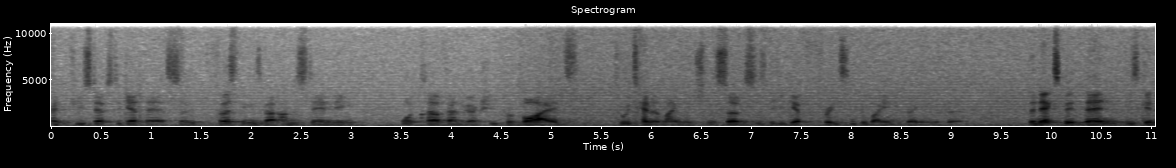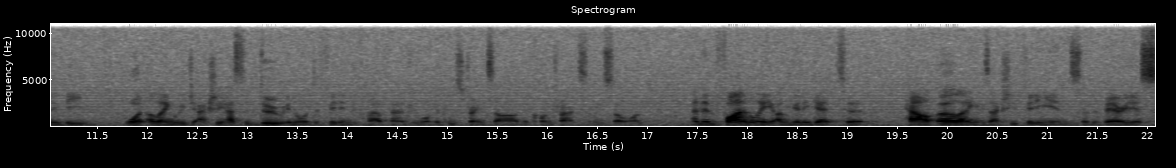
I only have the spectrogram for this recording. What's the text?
take a few steps to get there. So the first thing is about understanding what Cloud Foundry actually provides to a tenant language, the services that you get for free simply by integrating with it. The next bit then is going to be what a language actually has to do in order to fit into Cloud Foundry, what the constraints are, the contracts, and so on. And then finally, I'm going to get to how Erlang is actually fitting in, so the various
